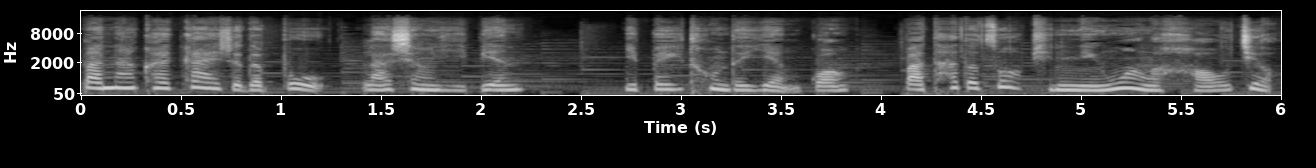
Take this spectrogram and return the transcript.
把那块盖着的布拉向一边，以悲痛的眼光把他的作品凝望了好久。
